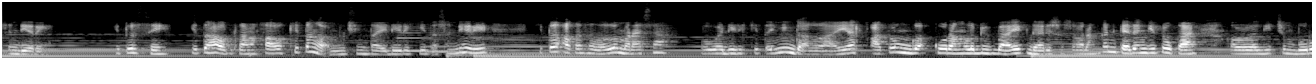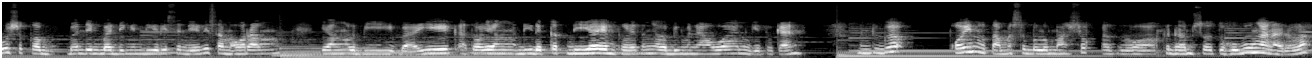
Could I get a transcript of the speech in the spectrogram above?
sendiri itu sih. Itu hal pertama. Kalau kita nggak mencintai diri kita sendiri kita akan selalu merasa bahwa diri kita ini nggak layak atau nggak kurang lebih baik dari seseorang. Kan kadang gitu kan kalau lagi cemburu suka banding bandingin diri sendiri sama orang yang lebih baik atau yang di dekat dia yang kelihatannya lebih menawan gitu kan. Dan juga poin utama sebelum masuk atau ke dalam suatu hubungan adalah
